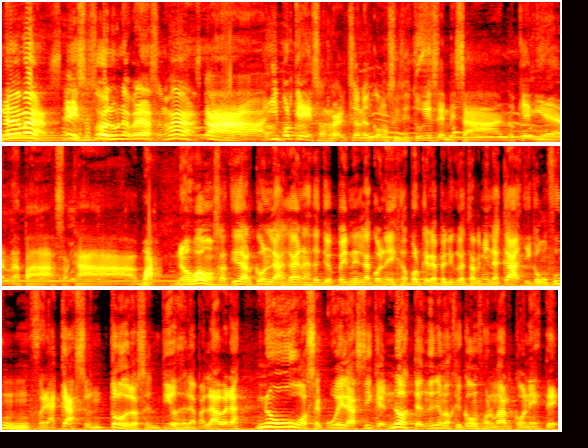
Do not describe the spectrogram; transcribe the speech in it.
Nada más. Eso solo, un abrazo nomás. Ah, ¿y por qué esos reaccionan como si se estuviesen besando? ¿Qué mierda pasa acá? Buah, nos vamos a tirar con las ganas de que peinen la coneja porque la película termina acá y como fue un fracaso en todos los sentidos de la palabra, no hubo secuela, así que nos tendremos que conformar con este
